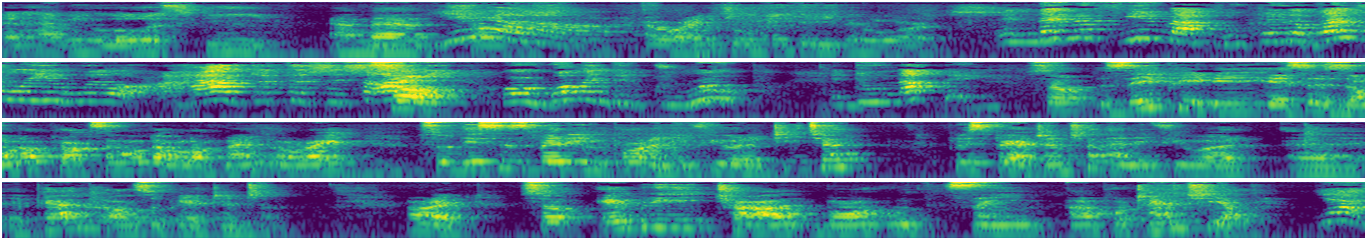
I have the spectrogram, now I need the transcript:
and having low esteem, and then. Yeah. All right. which will make it even worse. And then the feedback loop, and eventually we'll have just a society So- where women just droop and do nothing. So ZPD is a zone of proximal development, all right? So this is very important. If you are a teacher, please pay attention, and if you are uh, a parent, also pay attention. All right. So every child born with same uh, potential. Yes,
